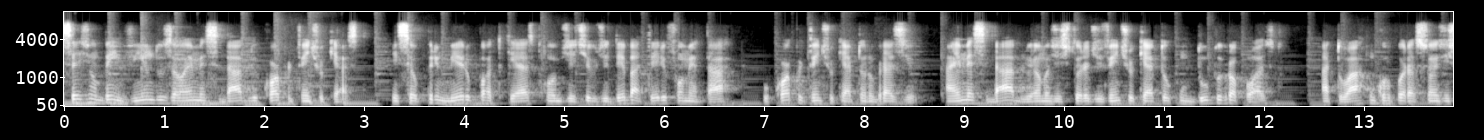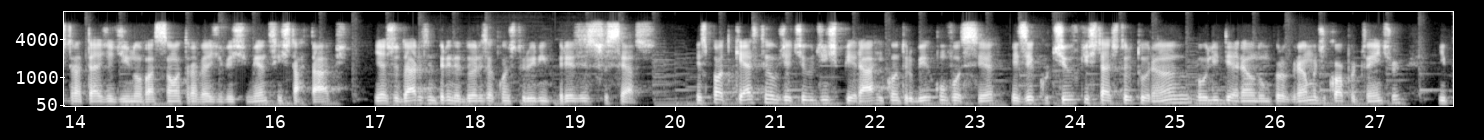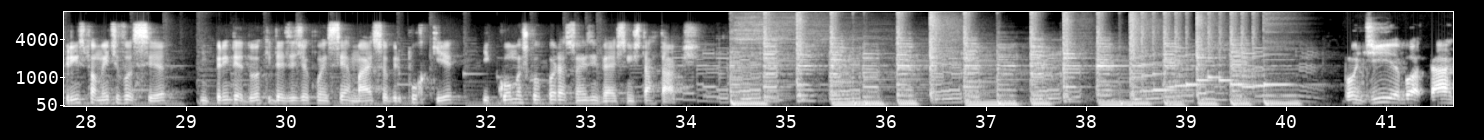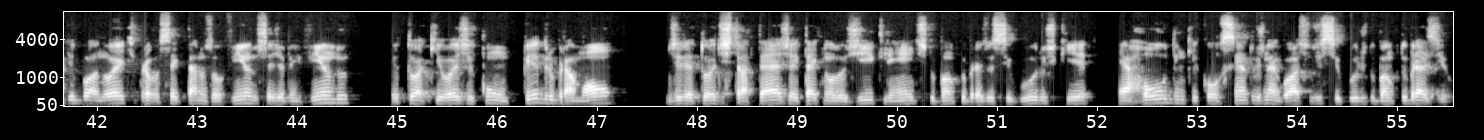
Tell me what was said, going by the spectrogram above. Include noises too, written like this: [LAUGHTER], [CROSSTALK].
Sejam bem-vindos ao MSW Corporate Venturecast. Esse é o primeiro podcast com o objetivo de debater e fomentar o Corporate Venture Capital no Brasil. A MSW é uma gestora de Venture Capital com duplo propósito: atuar com corporações em estratégia de inovação através de investimentos em startups e ajudar os empreendedores a construir empresas de sucesso. Esse podcast tem o objetivo de inspirar e contribuir com você, executivo que está estruturando ou liderando um programa de corporate venture, e principalmente você, empreendedor que deseja conhecer mais sobre por que e como as corporações investem em startups. Bom dia, boa tarde, boa noite para você que está nos ouvindo, seja bem-vindo. Eu estou aqui hoje com Pedro Bramon, diretor de estratégia e tecnologia e clientes do Banco do Brasil Seguros, que é a holding que concentra os negócios de seguros do Banco do Brasil.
